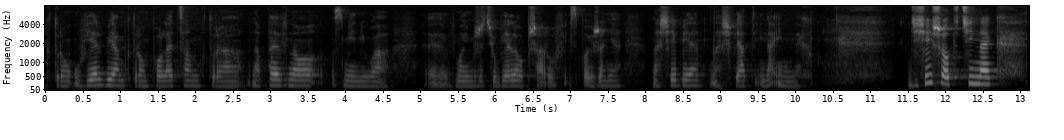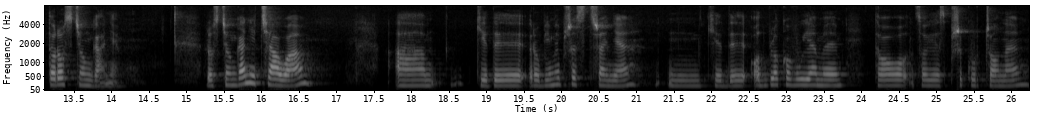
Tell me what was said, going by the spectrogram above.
którą uwielbiam, którą polecam, która na pewno zmieniła e, w moim życiu wiele obszarów i spojrzenie na siebie, na świat i na innych. Dzisiejszy odcinek to rozciąganie. Rozciąganie ciała, a kiedy robimy przestrzenie, mm, kiedy odblokowujemy to, co jest przykurczone,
